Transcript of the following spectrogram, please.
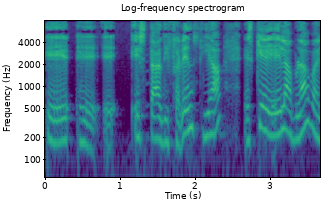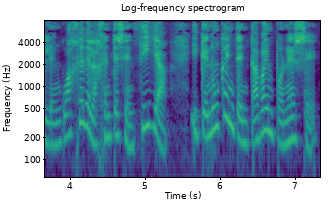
Eh, eh, eh, esta diferencia es que él hablaba el lenguaje de la gente sencilla y que nunca intentaba imponerse,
